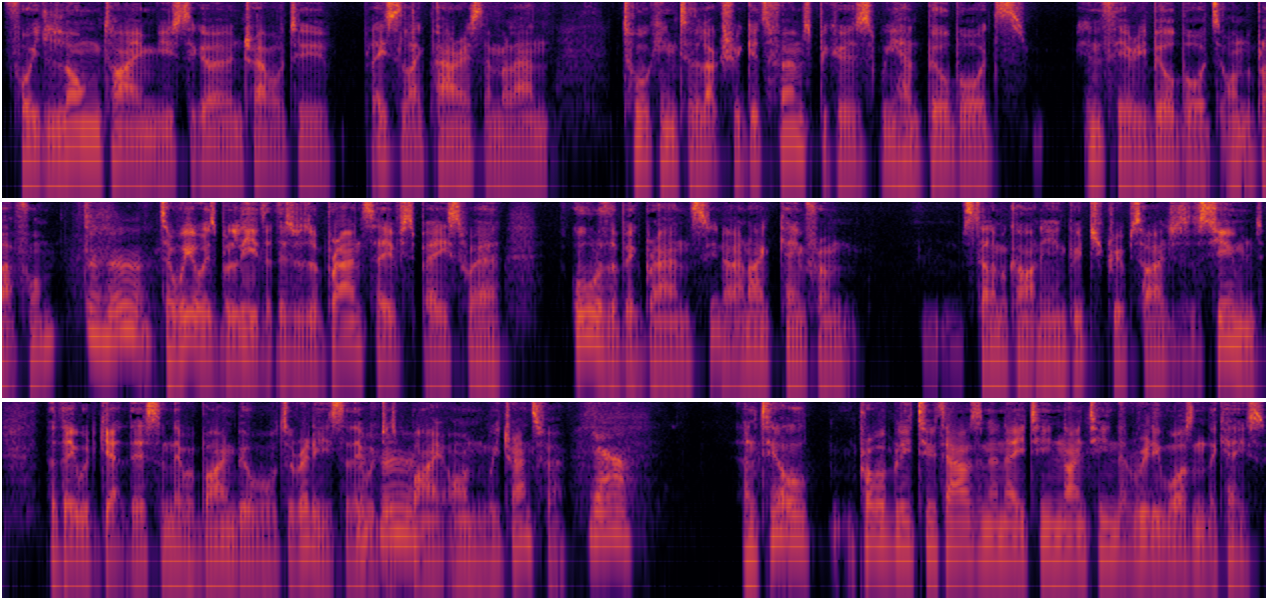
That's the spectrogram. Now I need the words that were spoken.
for a long time, used to go and travel to places like Paris and Milan talking to the luxury goods firms because we had billboards, in theory, billboards on the platform. So we always believed that this was a brand safe space where all of the big brands, you know, and I came from Stella McCartney and Gucci Group, so I just assumed that they would get this and they were buying billboards already, so they would just mm-hmm. buy on WeTransfer. Yeah. Until probably 2018 19, that really wasn't the case.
